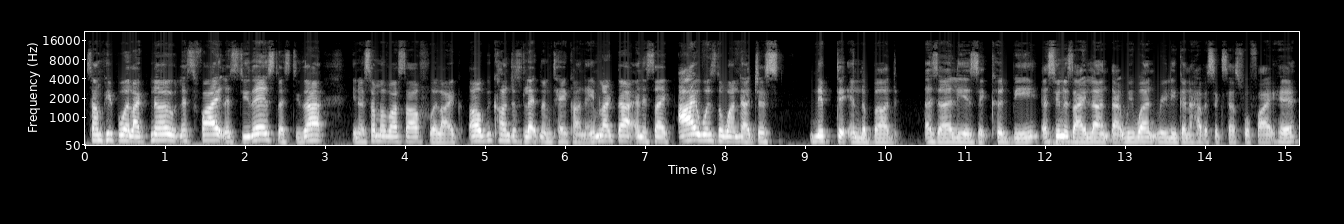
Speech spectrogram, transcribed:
Some people were like no let's fight let's do this let's do that. You know some of our staff were like oh we can't just let them take our name like that. And it's like i was the one that just nipped it in the bud as early as it could be. As soon as I learned that we weren't really going to have a successful fight here,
